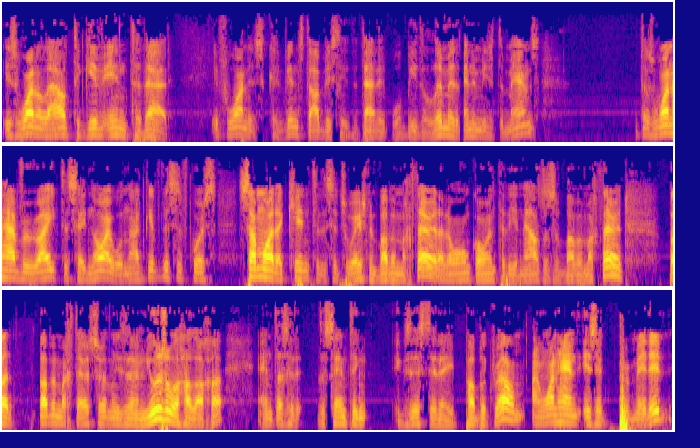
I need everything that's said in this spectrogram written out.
Is one allowed to give in to that? If one is convinced, obviously, that that will be the limit of enemy's demands, does one have a right to say, no, I will not give? This is, of course, somewhat akin to the situation of Baba Machteret. I won't go into the analysis of Baba Machteret, but Baba Machteret certainly is an unusual halacha and does it the same thing exist in a public realm, on one hand, is it permitted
